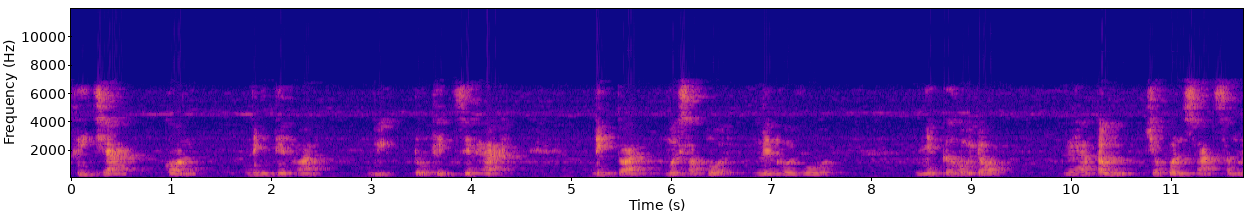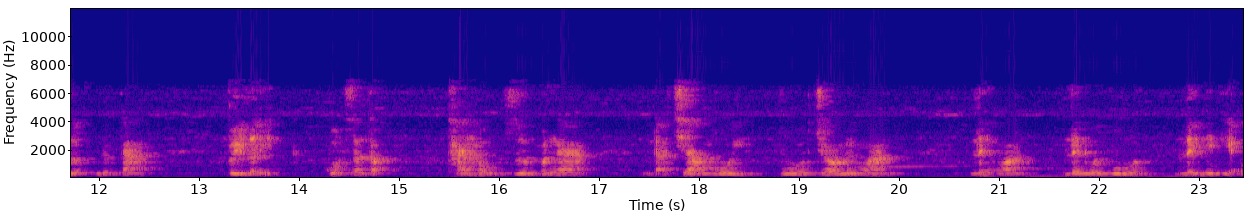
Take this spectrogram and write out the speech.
khi cha con Đinh Tiên Hoàng bị Đỗ Thịnh giết hại. Đinh Toàn mới 6 tuổi lên ngôi vua. Những cơ hội đó, nhà Tống cho quân sang xâm lược nước ta. Vì lợi ích của dân tộc, Thái hậu Dương Vân Nga đã trao ngôi vua cho Lê Hoàn. Lê Hoàn lên ngôi vua lấy niên hiệu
